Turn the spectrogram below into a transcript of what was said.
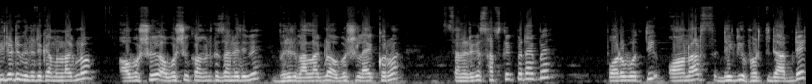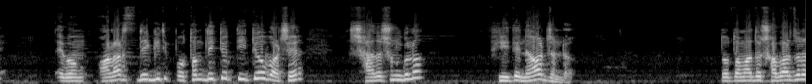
ভিডিওটি ভিডিওটি কেমন লাগল? অবশ্যই অবশ্যই কমেন্টকে জানিয়ে দেবে। ভিডিওটি ভালো লাগলে অবশ্যই লাইক করবা, চ্যানেলটিকে সাবস্ক্রাইব করে রাখবে। পরবর্তী অনার্স ডিগ্রি ভর্তির আপডেট এবং অনার্স ডিগ্রি প্রথম, দ্বিতীয়, তৃতীয় বর্ষের সাজেশনগুলো ফ্রিতে নেওয়ার জন্য। তো তোমাদের সবার জন্য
